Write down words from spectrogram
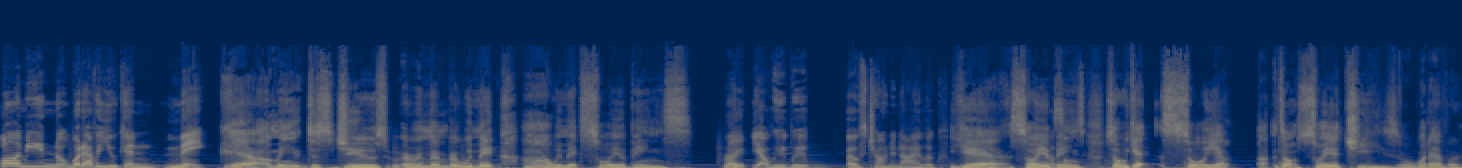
Well, I mean, whatever you can make. Yeah, I mean, just juice. I remember we made ah, we made soya beans, right? Yeah, we we both Joan and I look. Yeah, soya Puzzle. beans. So we get soya, uh, no soya cheese or whatever.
